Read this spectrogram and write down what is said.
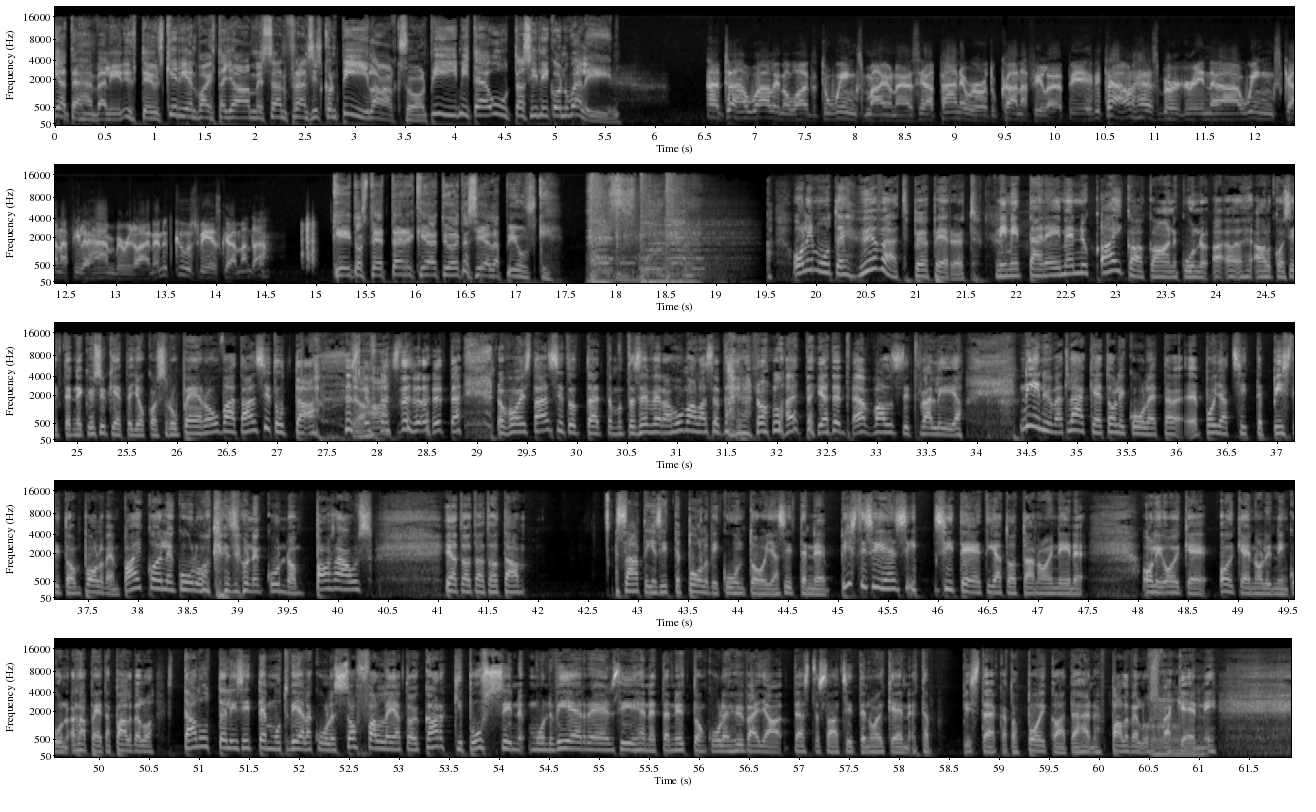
ja tähän väliin yhteys kirjanvaihtajaamme San Franciscon Piilaaksoon. Pii, mitä uutta Silikon väliin? Tähän väliin on laitettu wings mayonnaise ja paneroitu kanafila. Tämä on Hesburgerin uh, wings kanafila hamburilainen. Nyt 6.50. Kiitos, teet tärkeää työtä siellä, Piuski. Oli muuten hyvät pöperöt. Nimittäin ei mennyt aikaakaan, kun äh, alkoi sitten ne kysykin, että jokos rupeaa rouvaa tanssituttaa. että, no voisi tanssituttaa, että, mutta sen verran humalassa taidan olla, että jätetään valssit väliin. Ja niin hyvät lääkkeet oli kuule, että pojat sitten pisti ton polven paikoille. Kuuluu oikein sellainen kunnon posaus. Ja tota, tota, saatiin sitten polvikuntoon ja sitten ne pisti siihen siteet ja tota noin niin, oli oikein, oikein oli niin kuin rapeita palvelua. Talutteli sitten mut vielä kuule soffalle ja toi karkkipussin mun viereen siihen, että nyt on kuule hyvä ja tästä saat sitten oikein, että pistää kato poikaa tähän palvelusväkeen, mm. niin,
